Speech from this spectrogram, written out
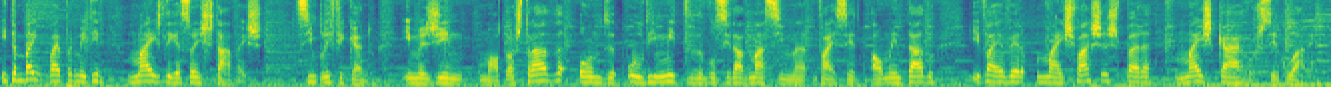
e também vai permitir mais ligações estáveis. Simplificando, imagine uma autoestrada onde o limite de velocidade máxima vai ser aumentado e vai haver mais faixas para mais carros circularem.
